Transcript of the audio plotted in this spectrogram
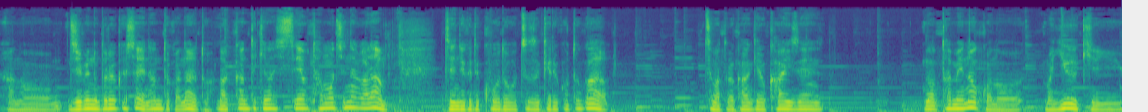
あの自分の努力したりなんとかなると楽観的な姿勢を保ちながら全力で行動を続けることが妻との関係を改善のためのこの、まあ、勇気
